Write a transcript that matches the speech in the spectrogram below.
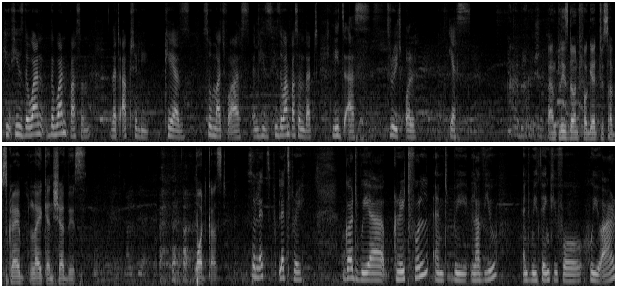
He, he's the one the one person that actually cares so much for us and he's, he's the one person that leads us through it all yes And please don't forget to subscribe, like, and share this podcast. so let's let's pray god we are grateful and we love you and we thank you for who you are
